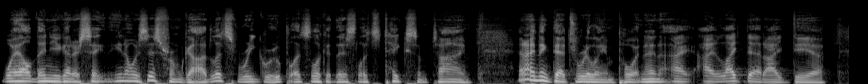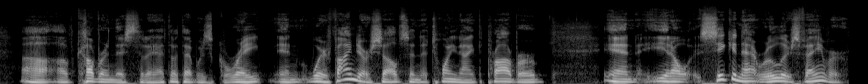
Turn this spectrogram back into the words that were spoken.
well, then you got to say, you know, is this from God? Let's regroup. Let's look at this. Let's take some time. And I think that's really important. And I, I like that idea uh, of covering this today. I thought that was great. And we find ourselves in the 29th proverb and, you know, seeking that ruler's favor.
